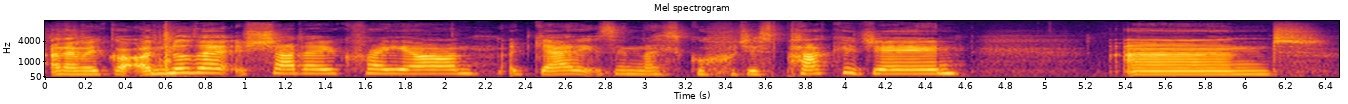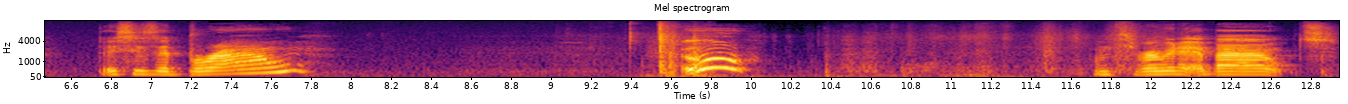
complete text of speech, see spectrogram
And then we've got another shadow crayon. Again, it's in this gorgeous packaging. And this is a brown. Ooh! I'm throwing it about.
